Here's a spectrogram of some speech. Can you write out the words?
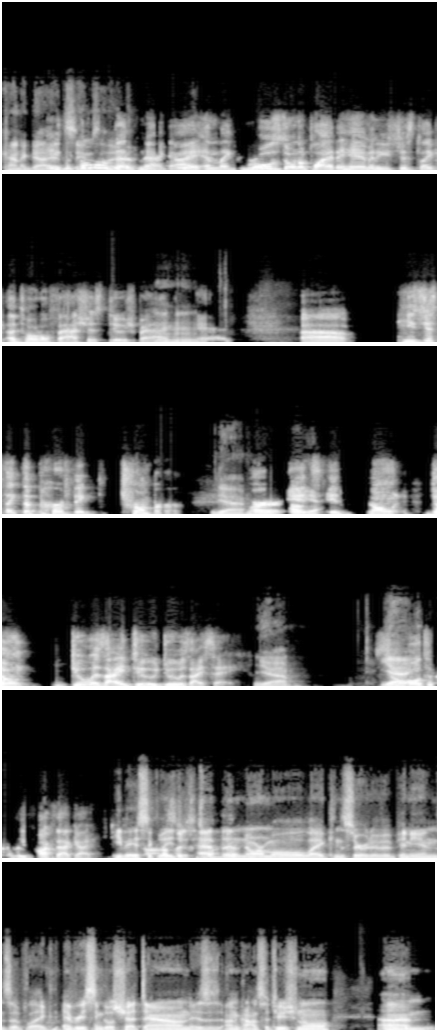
kind of guy. it He's a total like. DezNat guy, and like rules don't apply to him, and he's just like a total fascist douchebag, Mhm. and uh, he's just like the perfect trumper, Yeah, where Oh, it's it don't don't do as I do, do as I say. yeah. So Yeah. ultimately, fuck that guy. He basically Also just just had the wanna- normal like conservative opinions of like every single shutdown is unconstitutional. Um,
